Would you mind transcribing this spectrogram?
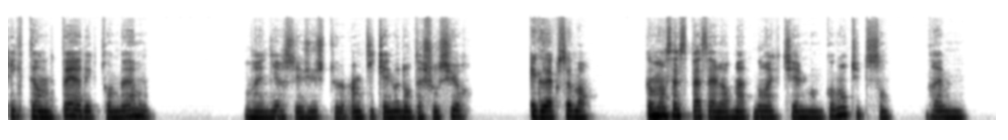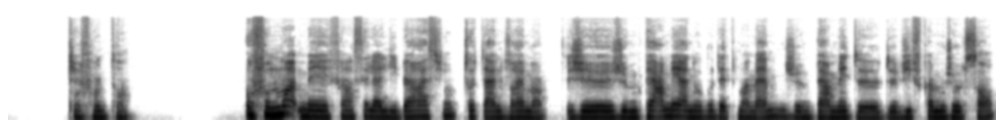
et que tu es en paix avec toi-même, on va dire c'est juste un petit caillou dans ta chaussure. Exactement. Comment ça se passe alors maintenant actuellement? Comment tu te sens vraiment au fond de toi? Au fond de moi, mais enfin, c'est la libération totale, vraiment. Je, je me permets à nouveau d'être moi-même. Je me permets de, de vivre comme je le sens.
